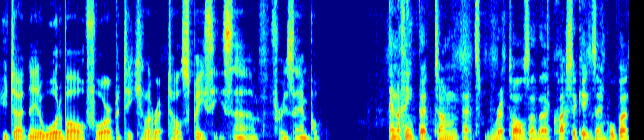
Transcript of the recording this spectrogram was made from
you don't need a water bowl for a particular reptile species, um, for example. And I think that um, perhaps reptiles are the classic example, but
